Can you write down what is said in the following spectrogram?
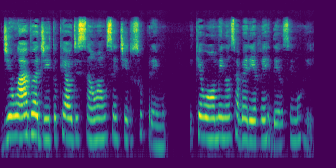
De um lado é dito que a audição é um sentido supremo e que o homem não saberia ver Deus sem morrer.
